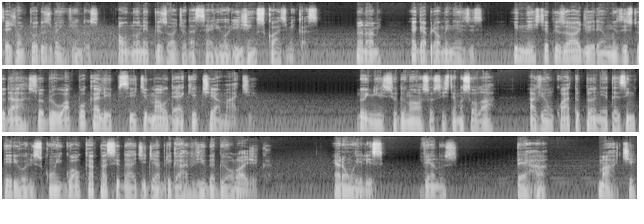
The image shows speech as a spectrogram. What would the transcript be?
Sejam todos bem-vindos ao nono episódio da série Origens Cósmicas. Meu nome é Gabriel Menezes e neste episódio iremos estudar sobre o Apocalipse de Maldek Tiamat. No início do nosso sistema solar, haviam quatro planetas interiores com igual capacidade de abrigar vida biológica. Eram eles Vênus, Terra, Marte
